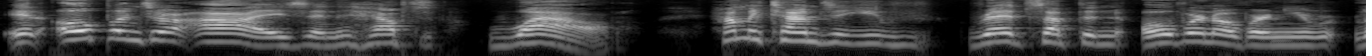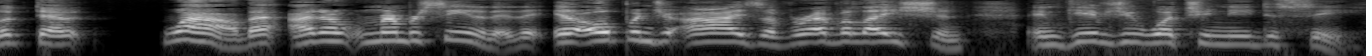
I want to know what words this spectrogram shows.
It opens our eyes and helps. Wow. How many times have you read something over and over and you looked at it? Wow, that I don't remember seeing it. It, it opens your eyes of revelation and gives you what you need to see.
